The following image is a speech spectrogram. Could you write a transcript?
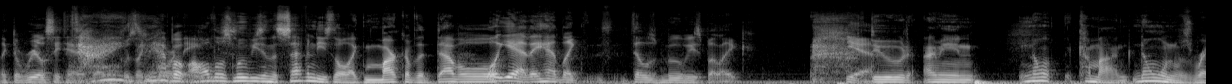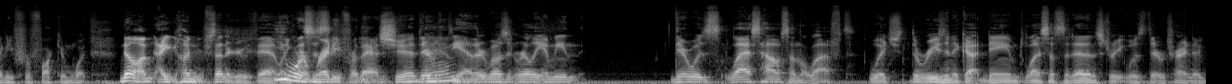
Like the real Satanic Panic was like yeah, but all 80s. those movies in the 70s though, like Mark of the Devil. Well, yeah, they had like th- those movies, but like, yeah, dude. I mean, no, come on, no one was ready for fucking what no, I'm, I 100 percent agree with that. you like, weren't is- ready for that shit. There, man. yeah, there wasn't really. I mean, there was Last House on the Left, which the reason it got named Last House on the Dead End Street was they were trying to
